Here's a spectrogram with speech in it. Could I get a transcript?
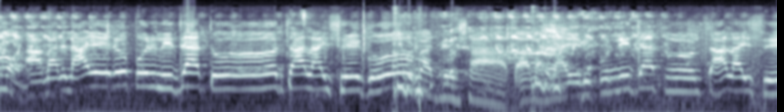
হয়ে? আমার নায়ের উপর নির্যাতন চালাইছে গো মাতবর সাপ আমার নায়ের উপর নির্যাতন চালাইছে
